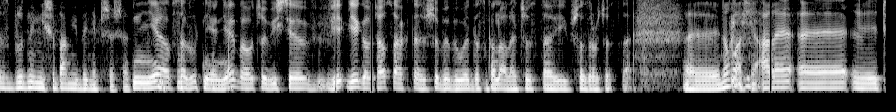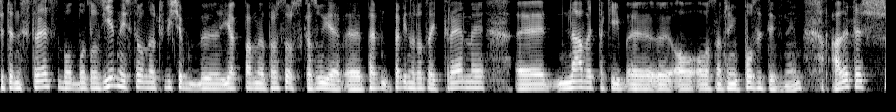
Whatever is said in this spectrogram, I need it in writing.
z brudnymi szybami by nie przyszedł. Nie, absolutnie nie, bo oczywiście w, w jego czasach te szyby były doskonale czyste i przezroczyste. E, No właśnie, ale e, y, czy ten stres, bo, bo to z jednej strony oczywiście, y, jak pan profesor wskazuje, pew- pewien rodzaj tremy, nawet takiej o, o znaczeniu pozytywnym, ale też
